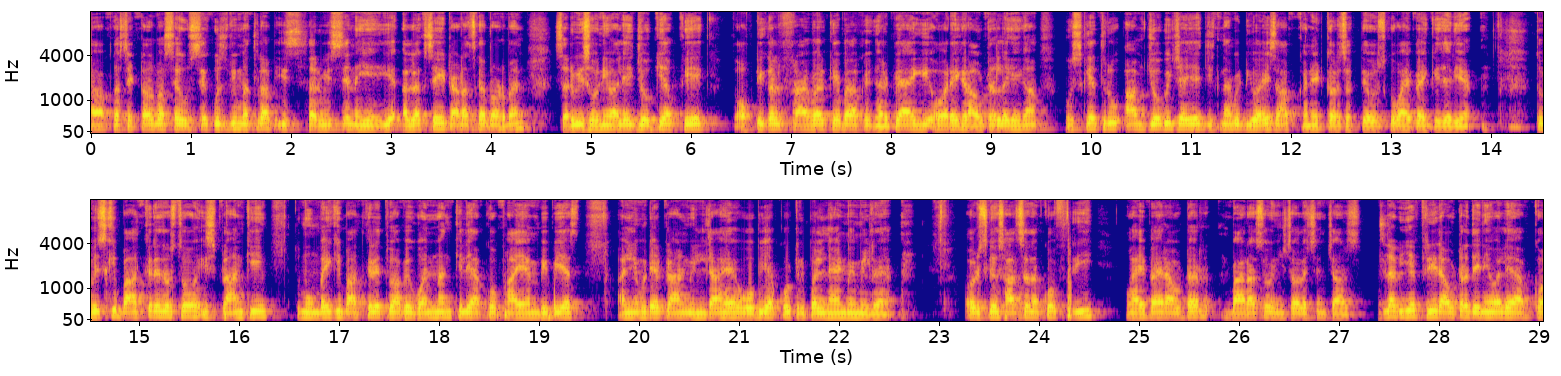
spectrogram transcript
आपका सेट टॉप बॉक्स है, उससे कुछ भी मतलब इस सर्विस से नहीं है। ये अलग से ही टाटा स्काई ब्रॉडबैंड सर्विस होने वाली है, जो कि आपके एक ऑप्टिकल फाइबर केबल आपके घर पे आएगी और एक राउटर लगेगा। उसके थ्रू आप जो भी चाहिए, जितना भी डिवाइस आप कनेक्ट कर सकते हो, उसको वाईफाई के ज़रिए। तो इसकी बात करें दोस्तों, इस प्लान की तो मुंबई की बात करें तो आप वन मंथ के लिए आपको फाइव एम अनलिमिटेड प्लान मिलता है, वो भी आपको ट्रिपल नाइन में मिल रहा है। और इसके साथ साथ आपको free WiFi router 1200 installation charge मतलब ये फ्री राउटर देने वाले हैं आपको,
